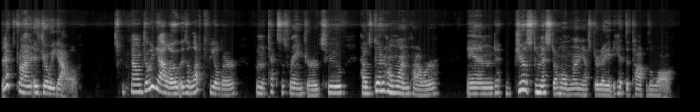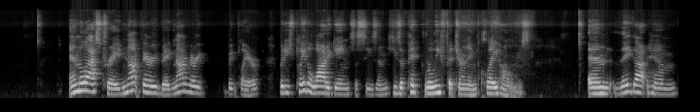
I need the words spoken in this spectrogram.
The next one is Joey Gallo. Now, Joey Gallo is a left fielder from the Texas Rangers who has good home run power and just missed a home run yesterday. It hit the top of the wall. And the last trade, not very big, not a very big player, but he's played a lot of games this season. He's a pit relief pitcher named Clay Holmes. And they got him,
